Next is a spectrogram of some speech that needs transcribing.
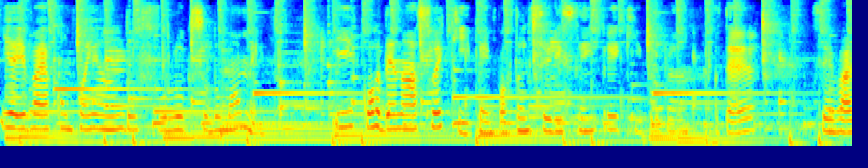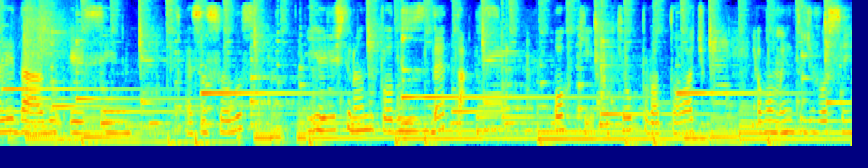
E aí vai acompanhando o fluxo do momento. E coordenar a sua equipe. É importante ser sempre equipe para até ser validado esse, essa solução e registrando todos os detalhes. Por quê? Porque o protótipo é o momento de você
